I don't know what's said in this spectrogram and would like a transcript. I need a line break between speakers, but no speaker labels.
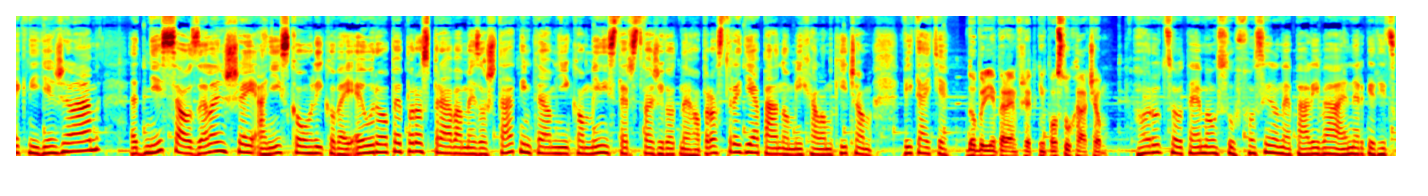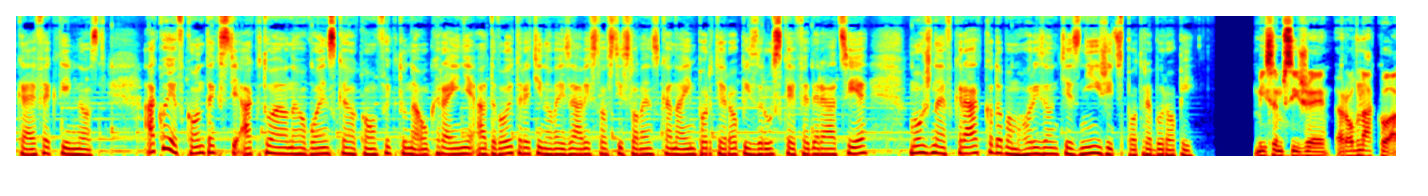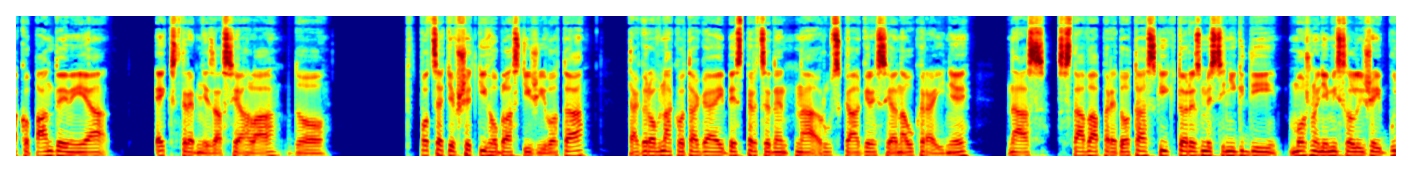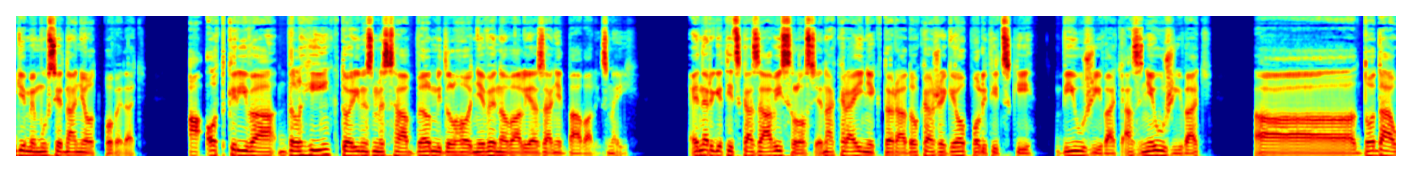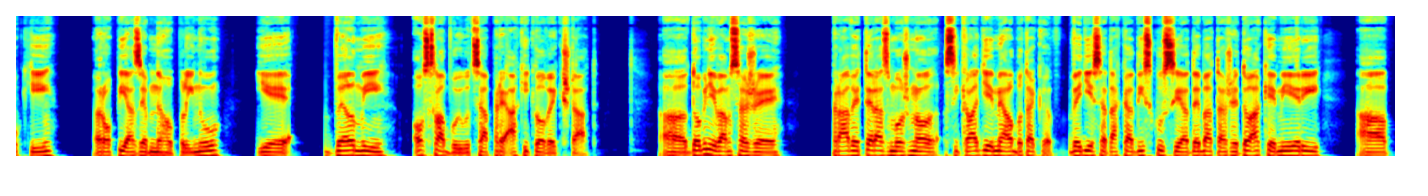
Pekný deň želám. Dnes sa o zelenšej a nízkouhlíkovej Európe porozprávame so štátnym tajomníkom Ministerstva životného prostredia pánom Michalom Kičom. Vítajte.
Dobrý deň prajem všetkým poslucháčom.
Horúcou témou sú fosílne palivá a energetická efektívnosť. Ako je v kontexte aktuálneho vojenského konfliktu na Ukrajine a dvojtretinovej závislosti Slovenska na importe ropy z Ruskej federácie možné v krátkodobom horizonte znížiť spotrebu ropy?
Myslím si, že rovnako ako pandémia extrémne zasiahla do v podstate všetkých oblastí života, tak rovnako tak aj bezprecedentná ruská agresia na Ukrajine nás stáva pred otázky, ktoré sme si nikdy možno nemysleli, že budeme musieť na ne odpovedať. A odkrýva dlhy, ktorým sme sa veľmi dlho nevenovali a zanedbávali sme ich. Energetická závislosť na krajine, ktorá dokáže geopoliticky využívať a zneužívať uh, dodávky ropy a zemného plynu, je veľmi oslabujúca pre akýkoľvek štát. Domnievam sa, že práve teraz možno si kladieme, alebo tak vedie sa taká diskusia, debata, že do akej miery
